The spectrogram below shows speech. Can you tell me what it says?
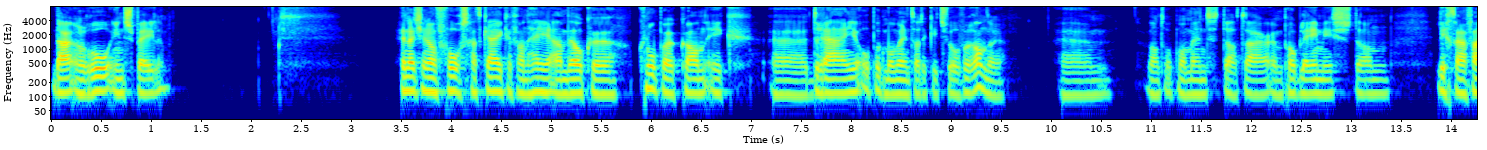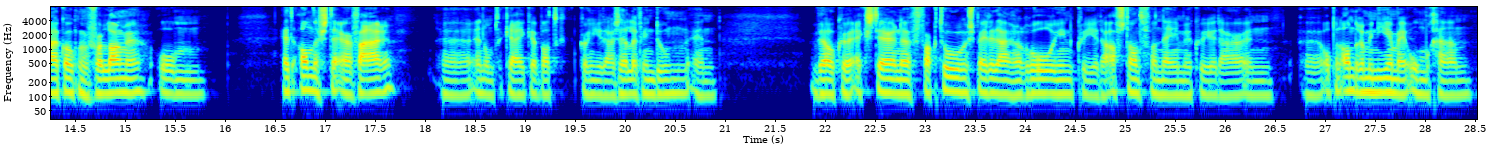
daar een rol in spelen. En dat je dan vervolgens gaat kijken van hé, hey, aan welke knoppen kan ik uh, draaien op het moment dat ik iets wil veranderen. Um, want op het moment dat daar een probleem is, dan ligt daar vaak ook een verlangen om het anders te ervaren. Uh, en om te kijken wat kan je daar zelf in doen en welke externe factoren spelen daar een rol in. Kun je daar afstand van nemen? Kun je daar een, uh, op een andere manier mee omgaan?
